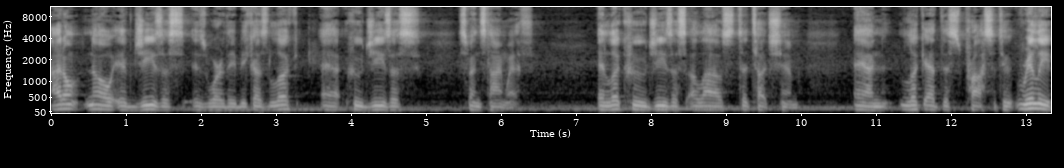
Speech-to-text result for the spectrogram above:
I don't know if Jesus is worthy because look at who Jesus spends time with. And look who Jesus allows to touch him and look at this prostitute. Really,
